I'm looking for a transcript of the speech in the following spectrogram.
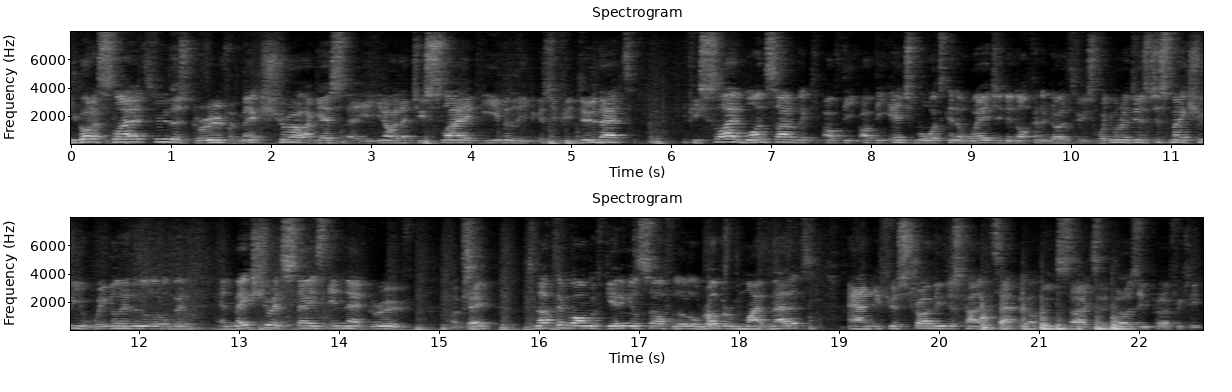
you got to slide it through this groove and make sure, I guess, uh, you know, that you slide it evenly because if you do that, if you slide one side of the of the of the edge more, it's going to wedge and you're not going to go through. So what you want to do is just make sure you wiggle it in a little bit and make sure it stays in that groove. Okay, there's nothing wrong with getting yourself a little rubber mallet, and if you're struggling, just kind of tap it on each side so it goes in perfectly.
